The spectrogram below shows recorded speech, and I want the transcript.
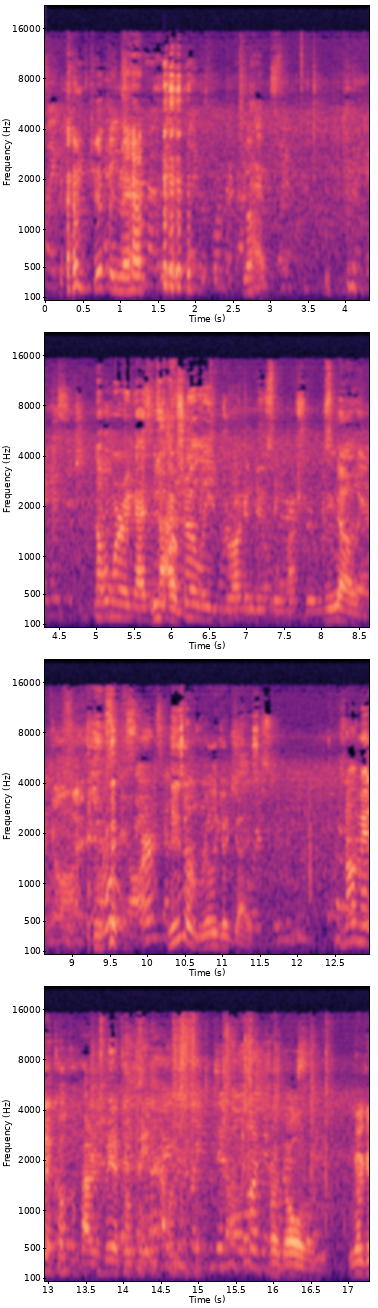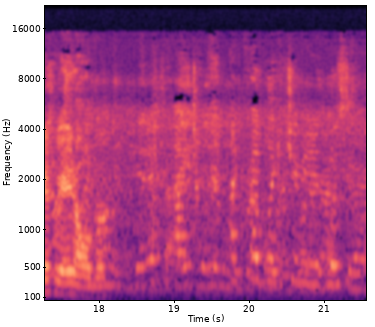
Like I'm tripping, man. anytime I would play before my brother Go ahead. Don't worry, guys. It's You, um, actually drug-inducing mushrooms. no, they're not. They are. These are really good, guys. It's not made of cocoa powder. It's made of cocaine I powder. just like did all God, of dude. That's all of them. I guess we ate all of them. He did I probably contributed most of it.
